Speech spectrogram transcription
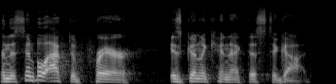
And the simple act of prayer is going to connect us to God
